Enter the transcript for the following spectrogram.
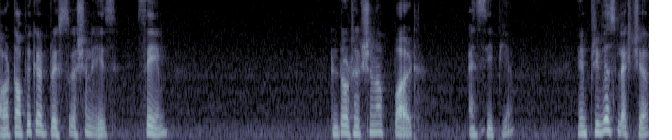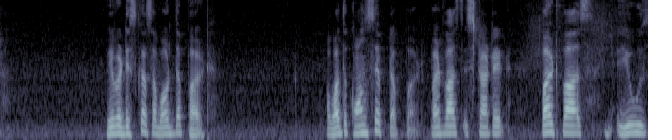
our topic of discussion is same introduction of PERT and CPM. In previous lecture, we were discuss about the PERT, about the concept of PERT. PERT was started, PERT was used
